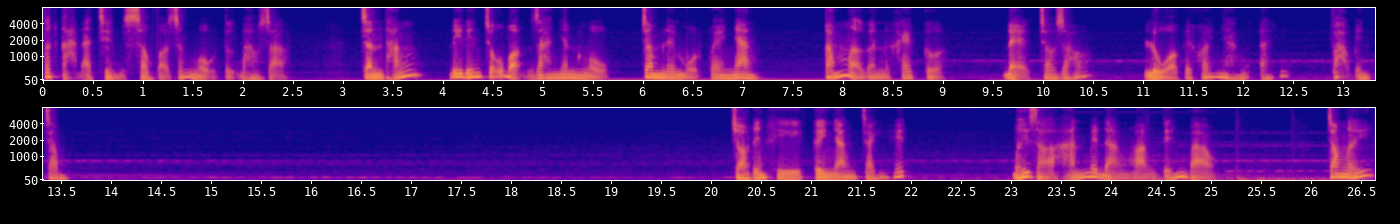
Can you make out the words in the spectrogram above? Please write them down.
Tất cả đã chìm sâu vào giấc ngủ từ bao giờ. Trần thắng đi đến chỗ bọn gia nhân ngủ, châm lên một que nhang, cắm ở gần khe cửa, để cho gió lùa cái khói nhang ấy vào bên trong. Cho đến khi cây nhang cháy hết, bấy giờ hắn mới đàng hoàng tiến vào. Trong ấy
